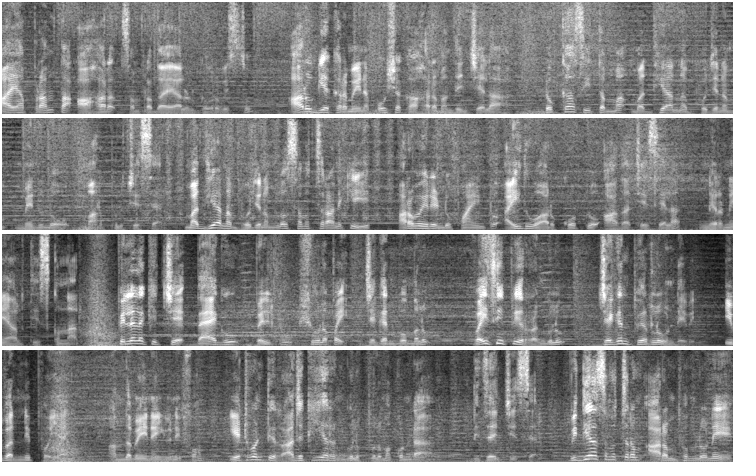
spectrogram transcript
ఆయా ప్రాంత ఆహార సంప్రదాయాలను గౌరవిస్తూ ఆరోగ్యకరమైన పోషకాహారం అందించేలా డొక్కా సీతమ్మ మధ్యాహ్న భోజనం మెనులో మార్పులు చేశారు. మధ్యాహ్న భోజనంలో సంవత్సరానికి అరవై రెండు పాయింట్ ఐదు ఆరు కోట్లు ఆదా చేసేలా నిర్ణయాలు తీసుకున్నారు. పిల్లలకిచ్చే బ్యాగు బెల్టు షూలపై జగన్ బొమ్మలు వైసీపీ రంగులు జగన్ పేర్లు ఉండేవి. ఇవన్నీ పోయాయి. అందమైన యూనిఫామ్ ఎటువంటి రాజకీయ రంగులు పులమకుండా డిజైన్ చేశారు. విద్యా సంవత్సరం ఆరంభంలోనే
